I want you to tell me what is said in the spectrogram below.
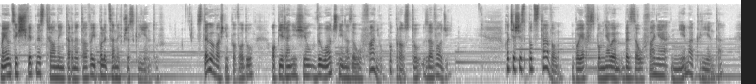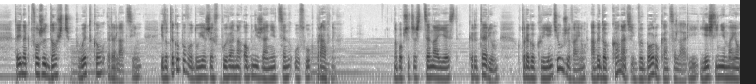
mających świetne strony internetowe i polecanych przez klientów. Z tego właśnie powodu opieranie się wyłącznie na zaufaniu po prostu zawodzi. Chociaż jest podstawą, bo jak wspomniałem, bez zaufania nie ma klienta, to jednak tworzy dość płytką relację i do tego powoduje, że wpływa na obniżanie cen usług prawnych. No bo przecież cena jest kryterium, którego klienci używają, aby dokonać wyboru kancelarii, jeśli nie mają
